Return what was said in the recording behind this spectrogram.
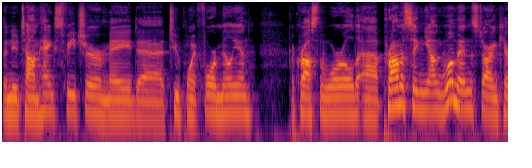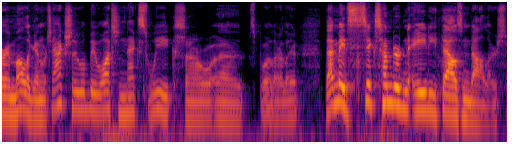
the new Tom Hanks feature, made uh, 2.4 million across the world. Uh, Promising Young Woman, starring Carey Mulligan, which actually we'll be watching next week. So, uh, spoiler alert, that made six hundred and eighty thousand dollars.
